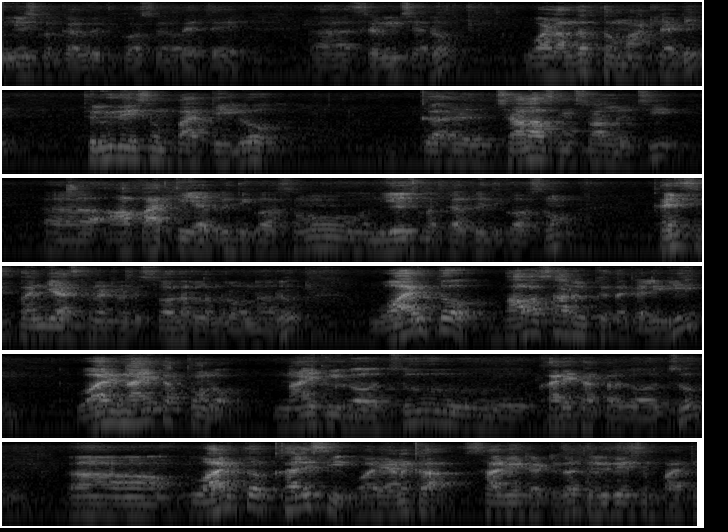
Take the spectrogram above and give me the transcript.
నియోజకవర్గ అభివృద్ధి కోసం ఎవరైతే శ్రమించారో వాళ్ళందరితో మాట్లాడి తెలుగుదేశం పార్టీలో చాలా సంవత్సరాల నుంచి ఆ, పార్టీ అభివృద్ధి కోసం నియోజకవర్గ అభివృద్ధి కోసం కలిసి పనిచేస్తున్నటువంటి సోదరులందరూ ఉన్నారు. వారితో భావసారూప్యత కలిగి వారి నాయకత్వంలో నాయకులు కావచ్చు కార్యకర్తలు కావచ్చు వారితో కలిసి వారి వెనక సాగేటట్టుగా తెలుగుదేశం పార్టీ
